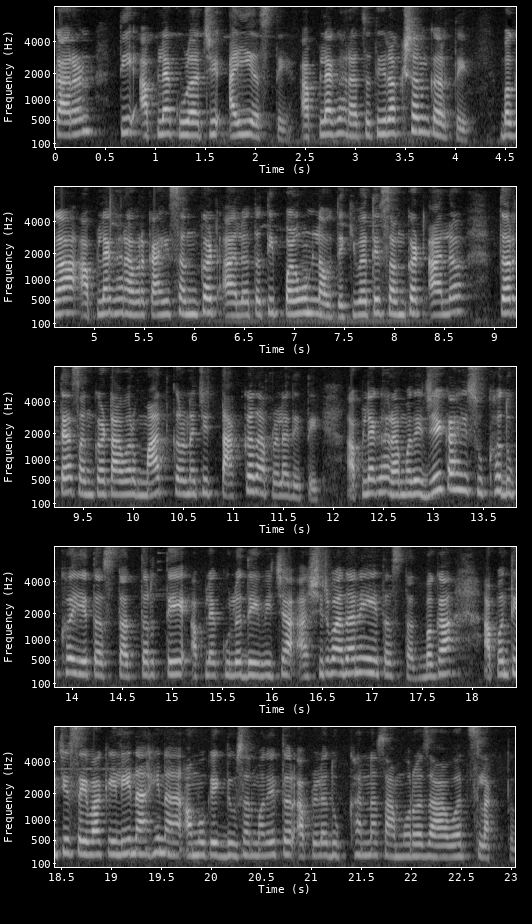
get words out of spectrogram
कारण ती आपल्या कुळाची आई असते. आपल्या घराचं ती रक्षण करते. बघा आपल्या घरावर काही संकट आलं तर ती पळवून लावते. किंवा ते संकट आलं तर त्या संकटावर मात करण्याची ताकद आपल्याला देते. आपल्या घरामध्ये जे काही सुखदुःख येत असतात तर ते आपल्या कुलदेवीच्या आशीर्वादाने येत असतात. बघा आपण तिची सेवा केली नाही ना अमुक एक दिवसांमध्ये तर आपल्याला दुःखांना सामोरं जावंच लागतं.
